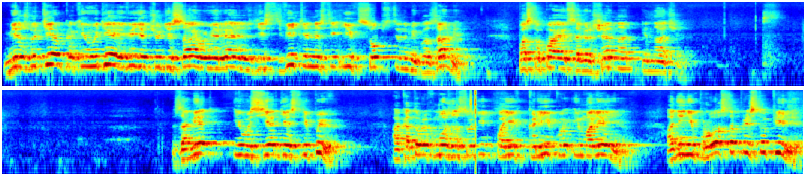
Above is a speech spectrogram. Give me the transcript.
между тем, как иудеи, видя чудеса и уверяясь в действительности их собственными глазами, поступают совершенно иначе. Заметь и усердие слепых, о которых можно судить по их крику и молению. Они не просто приступили,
